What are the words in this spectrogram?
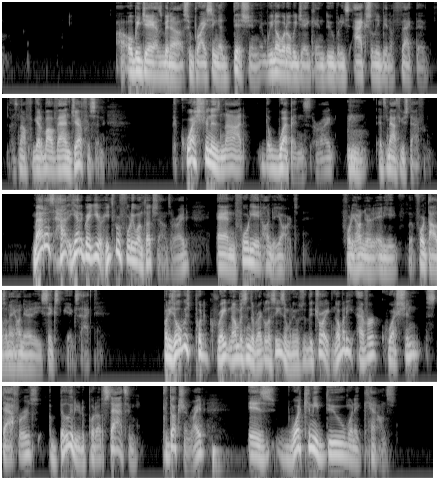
uh, OBJ has been a surprising addition. We know what OBJ can do, but he's actually been effective. Let's not forget about Van Jefferson. The question is not the weapons, all right? it's Matthew Stafford. Matt has had, he had a great year. He threw 41 touchdowns, all right? And 4,800 yards. 4,886 to be exact. But he's always put great numbers in the regular season when he was with Detroit. Nobody ever questioned Stafford's ability to put up stats and production, right? Is what can he do when it counts?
